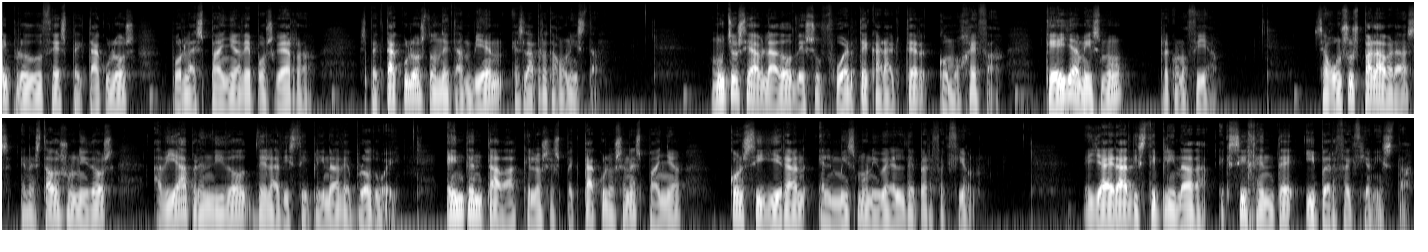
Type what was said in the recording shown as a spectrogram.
y produce espectáculos por la España de posguerra, espectáculos donde también es la protagonista. Mucho se ha hablado de su fuerte carácter como jefa, que ella mismo reconocía. Según sus palabras, en Estados Unidos había aprendido de la disciplina de Broadway e intentaba que los espectáculos en España consiguieran el mismo nivel de perfección. Ella era disciplinada, exigente y perfeccionista,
